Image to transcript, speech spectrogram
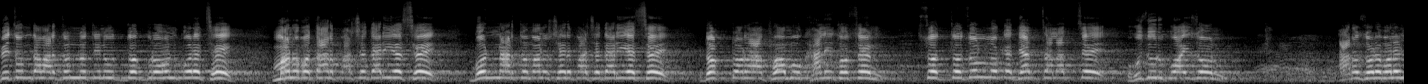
বেতন দেওয়ার জন্য তিনি উদ্যোগ গ্রহণ করেছে। মানবতার পাশে দাঁড়িয়েছে বন্যার্থ মানুষের পাশে দাঁড়িয়েছে। ডক্টর আফামু খালিদ হোসেন, চোদ্দ জন লোকে দেশ চালাচ্ছে, হুজুর কয়জন? আরও জোরে বলেন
